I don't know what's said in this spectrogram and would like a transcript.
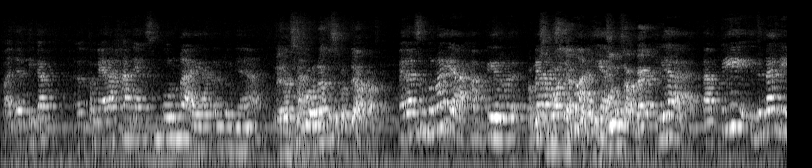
pada tingkat kemerahan yang sempurna ya tentunya. Merah sempurna itu seperti apa? Merah sempurna ya hampir Hampir merah semuanya, semua ya. sampai Iya, tapi itu tadi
